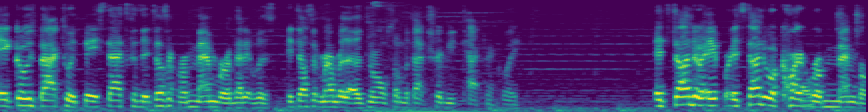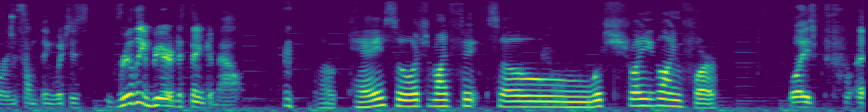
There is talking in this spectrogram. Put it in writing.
it goes back to its base stats because it doesn't remember that it was it doesn't remember that it was normal sum with that tribute technically. It's down to it, it's down to a card Oh. remembering something, which is really weird to think about. Okay. So which my fi- so which one are you going for? Well, he's pr- uh,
